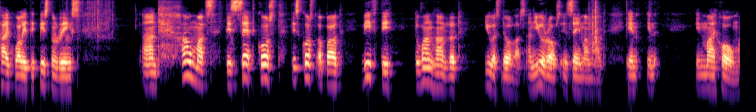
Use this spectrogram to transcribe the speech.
high quality piston rings. And how much this set cost? This cost about 50 to 100 US dollars and euros in same amount in in in my home.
